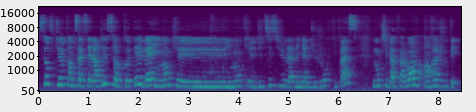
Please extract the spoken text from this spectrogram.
Sauf que quand ça s'élargit sur le côté, ben il manque, il manque du tissu, là il y a du jour qui passe donc il va falloir en rajouter.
